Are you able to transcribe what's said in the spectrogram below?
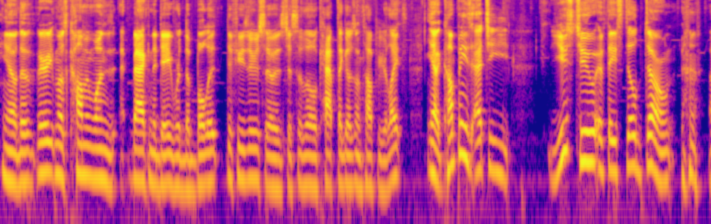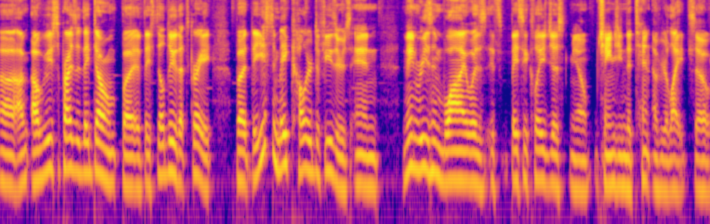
You know, the very most common ones back in the day were the bullet diffusers, so it's just a little cap that goes on top of your lights. Yeah, companies actually used to if they still don't uh, i'll be surprised if they don't but if they still do that's great but they used to make colored diffusers and the main reason why was it's basically just you know changing the tint of your light so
